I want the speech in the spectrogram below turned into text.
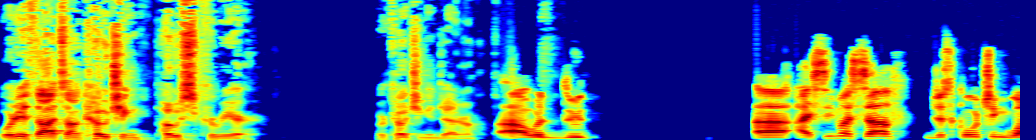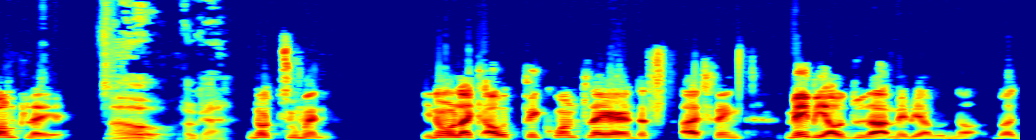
what are your thoughts on coaching post career or coaching in general? I would do. Uh, I see myself just coaching one player, Oh, okay, not too many. You know, like I would pick one player that I think maybe I would do that, maybe I would not. But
